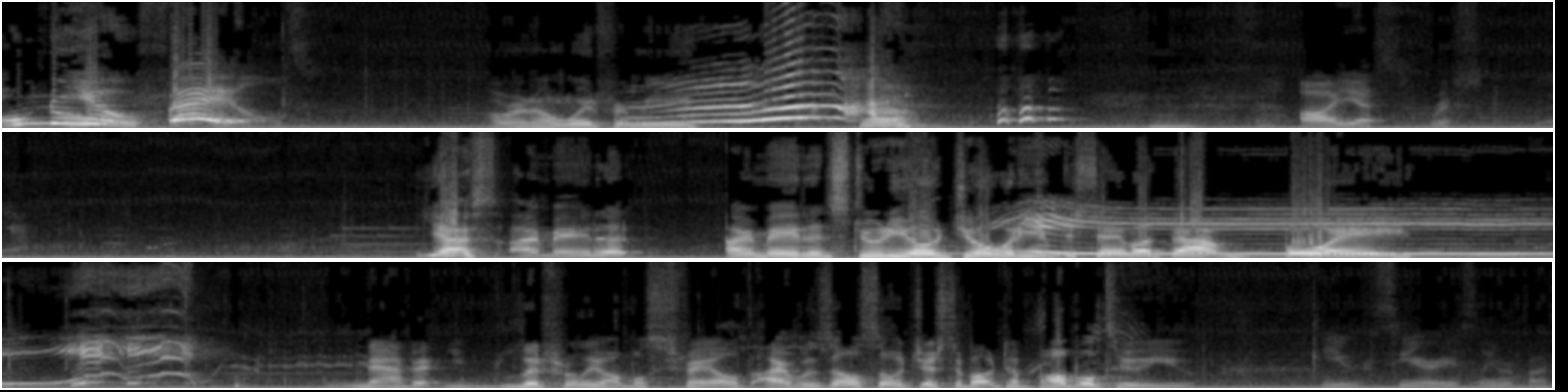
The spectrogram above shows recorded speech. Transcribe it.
Oh no! You failed. Alright, now wait for me. Ah. Ah, yes, risk. Yes, I made it. I made it, Studio Joe. What do you have to say about that, boy? Nabbit, you literally almost failed. I was also just about to bubble to you. You seriously were about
